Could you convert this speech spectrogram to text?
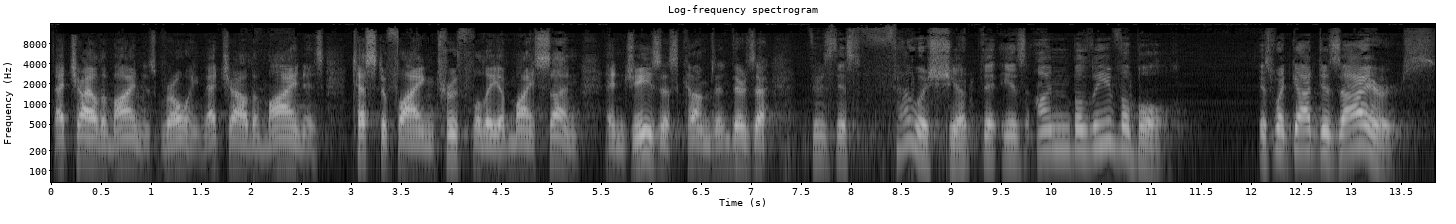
That child of mine is growing. That child of mine is testifying truthfully of my son. And Jesus comes, and there's, a, there's this fellowship that is unbelievable. Is what God desires.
